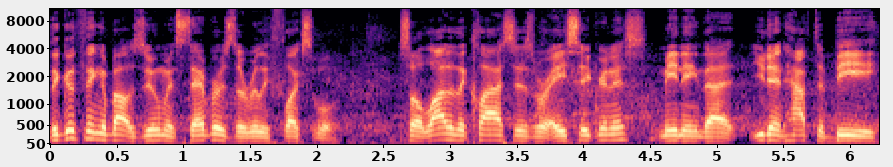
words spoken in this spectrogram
the good thing about Zoom and Stanford is they're really flexible. So a lot of the classes were asynchronous, meaning that you didn't have to be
